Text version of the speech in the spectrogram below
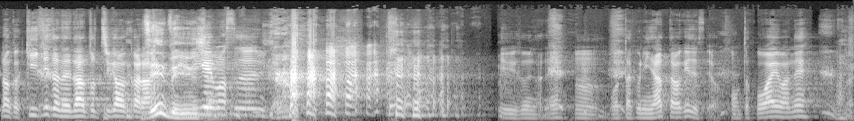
なんか聞いてた値段と違うから全部言う逃げますみたいなっていう風なね、うん、ぼったくになったわけですよ。本当怖いわね。まあまあ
